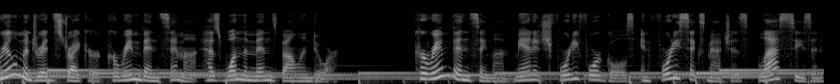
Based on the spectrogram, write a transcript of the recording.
Real Madrid striker Karim Benzema has won the men's Ballon d'Or. Karim Benzema managed 44 goals in 46 matches last season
